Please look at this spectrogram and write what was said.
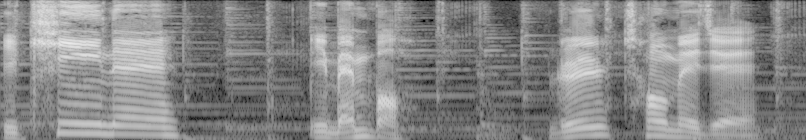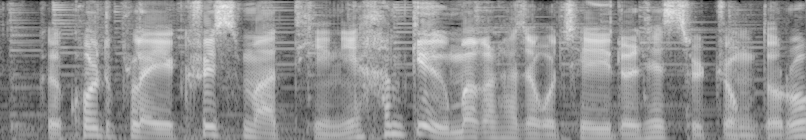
이 킨의 이 멤버를 처음에 이제 그 콜드플레이 크리스 마틴이 함께 음악을 하자고 제의를 했을 정도로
